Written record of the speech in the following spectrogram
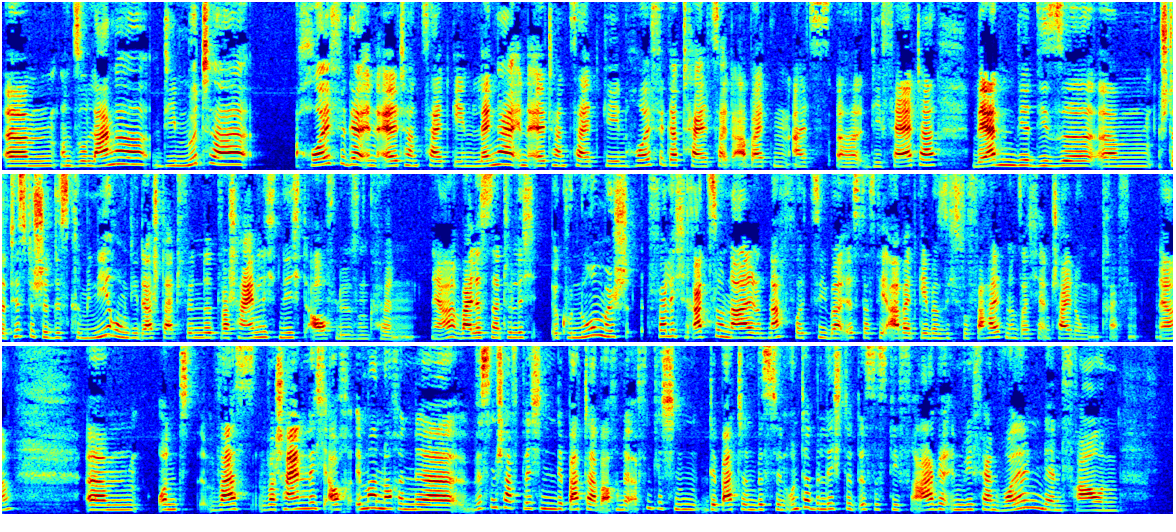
Ähm, und solange die Mütter häufiger in Elternzeit gehen, länger in Elternzeit gehen, häufiger Teilzeit arbeiten als äh, die Väter, werden wir diese ähm, statistische Diskriminierung, die da stattfindet, wahrscheinlich nicht auflösen können. Ja, weil es natürlich ökonomisch völlig rational und nachvollziehbar ist, dass die Arbeitgeber sich so verhalten und solche Entscheidungen treffen. Ja. Ähm, und was wahrscheinlich auch immer noch in der wissenschaftlichen Debatte, aber auch in der öffentlichen Debatte ein bisschen unterbelichtet ist, ist die Frage, inwiefern wollen denn Frauen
